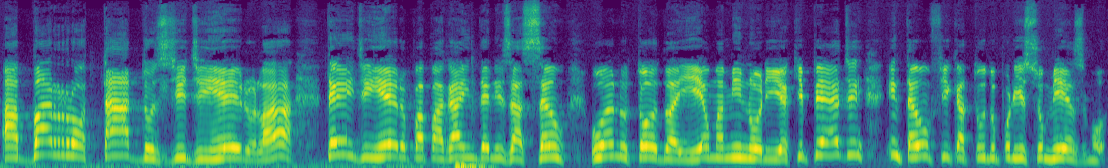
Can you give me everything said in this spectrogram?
abarrotados de dinheiro lá, tem dinheiro para pagar indenização o ano todo aí. É uma minoria que pede, então fica tudo por isso mesmo.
